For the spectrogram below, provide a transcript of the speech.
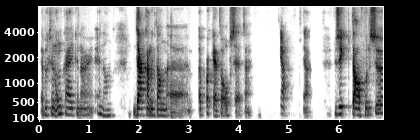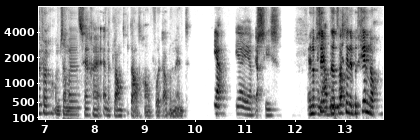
heb ik geen omkijken naar. En dan, daar kan ik dan eh, een pakketten op zetten. Ja. ja. Dus ik betaal voor de server, om zo maar te zeggen. En de klant betaalt gewoon voor het abonnement. ja, ja, ja, precies. En op En zich, dat abonnement- was in het begin nog,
